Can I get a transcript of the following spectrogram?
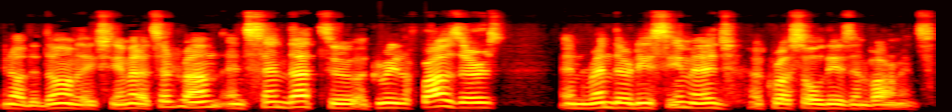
you know, the DOM, the HTML, etc., and send that to a grid of browsers and render this image across all these environments.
